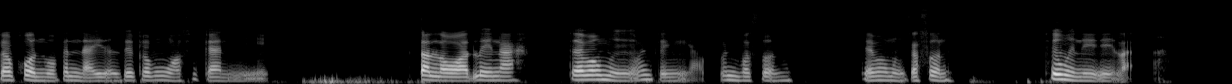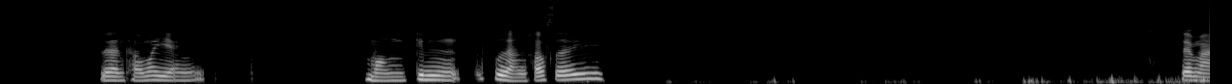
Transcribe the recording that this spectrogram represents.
กับคนบ่ปานใดดอกแต่กับงัวคือกันนี่ตลอดเลยนะ แต่บางมือมันก็เงียบมันบ่ซนแต่บางมือก็ซนคือมือนี้นี่แหละเดินเขามาแย่งมองกินเฟื่องเขาเสย แต่หมา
